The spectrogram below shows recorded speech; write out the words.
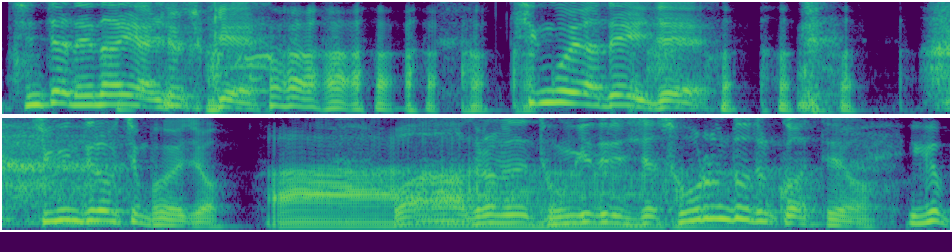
진짜 내 나이 알려줄게. 친구해야 돼, 이제. 주민등록증 보여줘. 아. 와, 그러면 동기들이 진짜 소름 돋을 것 같아요. 이거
